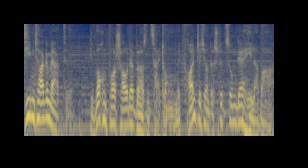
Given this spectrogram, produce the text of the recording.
Sieben Tage Märkte. Die Wochenvorschau der Börsenzeitung mit freundlicher Unterstützung der Hela Bar.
